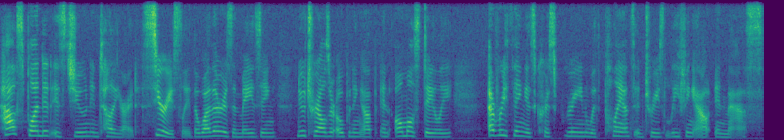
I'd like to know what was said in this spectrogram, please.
How splendid is June in Telluride. Seriously, the weather is amazing, new trails are opening up, and almost daily, everything is crisp green with plants and trees leafing out in mass.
